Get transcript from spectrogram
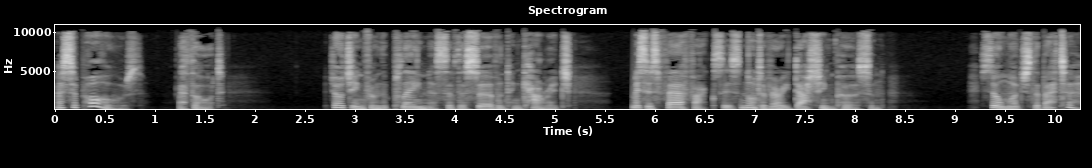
I suppose, I thought, judging from the plainness of the servant and carriage, Mrs. Fairfax is not a very dashing person. So much the better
